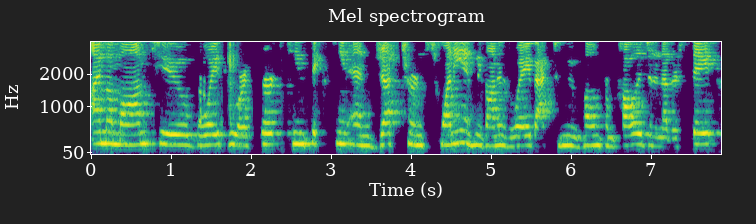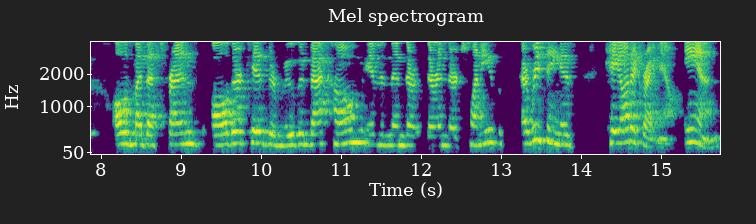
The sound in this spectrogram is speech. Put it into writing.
I'm a mom to boys who are 13, 16, and just turned 20, and he's on his way back to move home from college in another state. All of my best friends, all their kids are moving back home, and then they're they're in their 20s. Everything is chaotic right now, and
